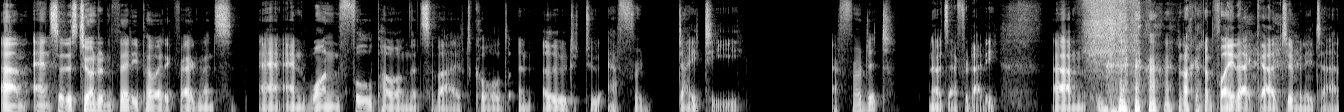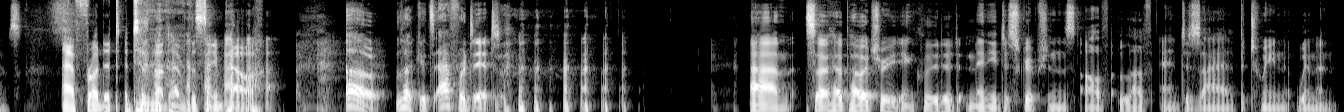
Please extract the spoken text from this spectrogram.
um, and so there's 230 poetic fragments a- and one full poem that survived called An Ode to Aphrodite. Aphrodite? No, it's Aphrodite. Um, I'm not going to play that card too many times. Aphrodite it does not have the same power. Oh, look, it's Aphrodite. Um, so her poetry included many descriptions of love and desire between women,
